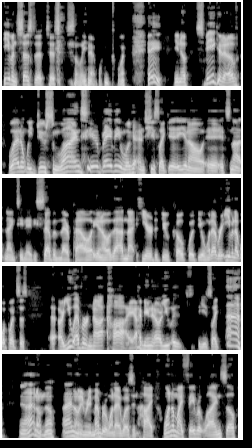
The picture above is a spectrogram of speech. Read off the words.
He even says to, to Selina at one point, "Hey, you know, speaking of, why don't we do some lines here, baby?" And she's like, "Eh, "You know, eh, it's not 1987, there, pal. You know, I'm not here to do coke with you and whatever." Even at one point says, "Uh, "Are you ever not high?" I mean, are you? He's like, "Ah." I don't know. I don't even remember when I wasn't high. One of my favorite lines, though,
